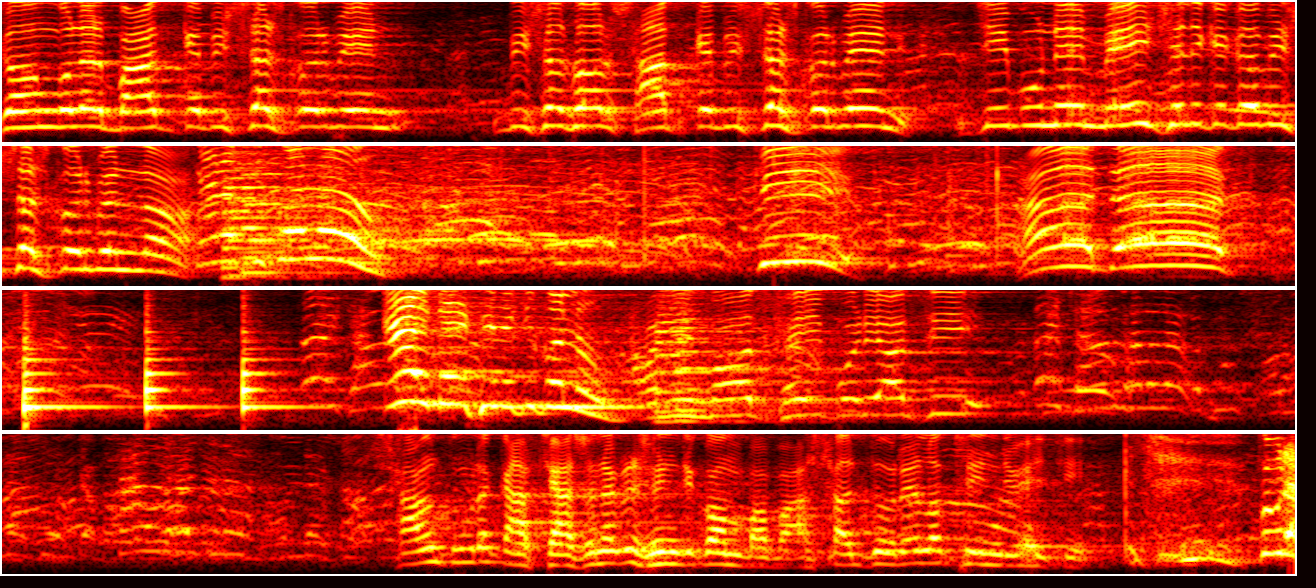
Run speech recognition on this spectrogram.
জঙ্গলের বাঘকে বিশ্বাস করবেন বিষধর সাপকে বিশ্বাস করবেন জীবনে মেয়ে ছেলেকে কেউ বিশ্বাস করবেন না। কি হ্যাঁ দেখ। আমি মদ খেয়ে পড়ে আছি। সাউন্ড তোমরা কাছে আসো না শুনতে কম পাবা। সাউন্ড দূরে লোক শুনতে পেয়েছি। তোমরা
